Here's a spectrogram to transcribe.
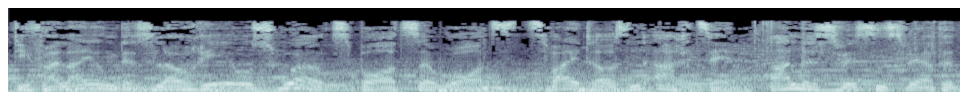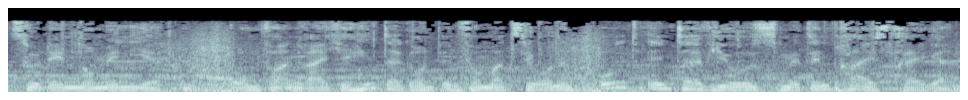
die Verleihung des Laureus World Sports Awards 2018. Alles Wissenswerte zu den Nominierten, umfangreiche Hintergrundinformationen und Interviews mit den Preisträgern.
